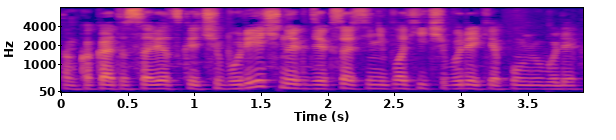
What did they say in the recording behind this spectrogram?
там какая-то советская чебуречная, где, кстати, неплохие чебуреки, я помню, были.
